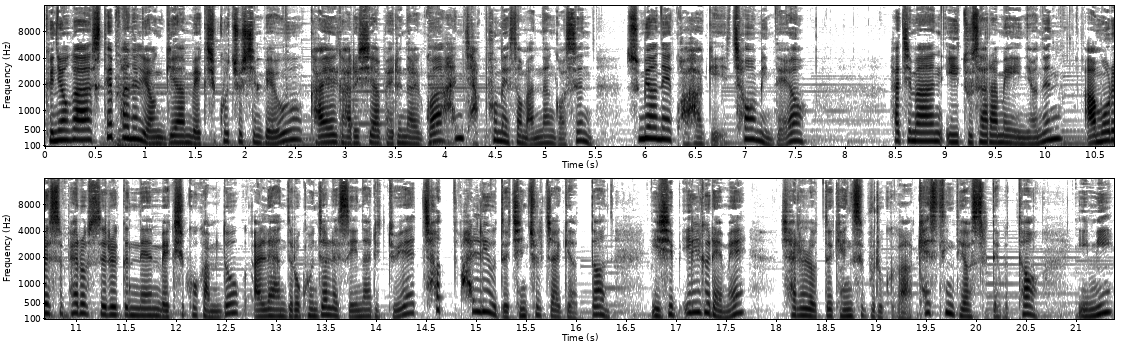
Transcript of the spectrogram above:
그녀가 스테판을 연기한 멕시코 출신 배우 가엘 가르시아 베르날과 한 작품에서 만난 것은 수면의 과학이 처음인데요. 하지만 이 두 사람의 인연은 아모레스 페로스를 끝낸 멕시코 감독 알레한드로 곤잘레스 이나리투의 첫 할리우드 진출작이었던 21그램에 샤를로트 갱스부르그가 캐스팅되었을 때부터 이미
